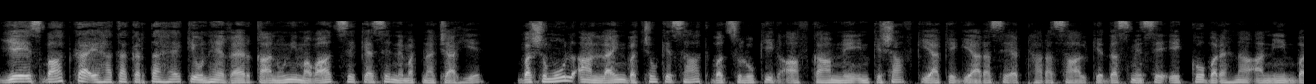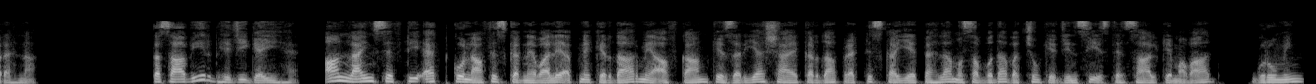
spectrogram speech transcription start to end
ये इस बात का अहाता करता है कि उन्हें गैर कानूनी मवाद से कैसे निमटना चाहिए। बशमूल ऑनलाइन बच्चों के साथ बदसलूकी आफकाम ने इंकशाफ किया कि 11 से 18 साल के 10 में से एक को बरहना आनीम बरहना। तस्वीर भेजी गई है। ऑनलाइन सेफ्टी एक्ट को नाफिज करने वाले अपने किरदार में आफकाम के ज़रिया शाये करदा प्रैक्टिस का ये पहला मुसवदा बच्चों के जिनसी इस्तेसाल के मवाद। ग्रूमिंग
